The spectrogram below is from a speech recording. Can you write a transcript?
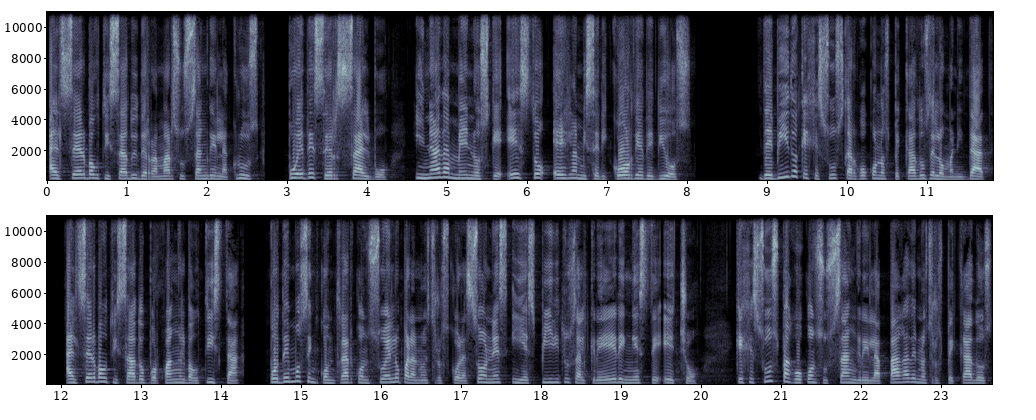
al ser bautizado y derramar su sangre en la cruz, puede ser salvo, y nada menos que esto es la misericordia de Dios. Debido a que Jesús cargó con los pecados de la humanidad al ser bautizado por Juan el Bautista, podemos encontrar consuelo para nuestros corazones y espíritus al creer en este hecho, que Jesús pagó con su sangre la paga de nuestros pecados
